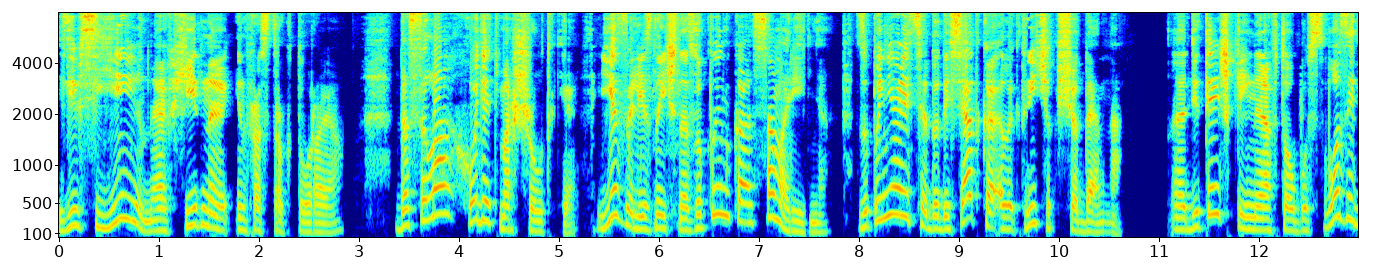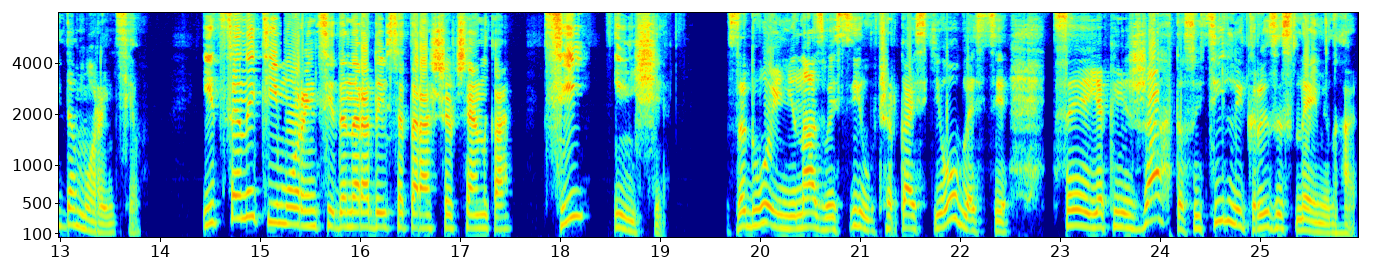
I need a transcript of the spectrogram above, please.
зі всією необхідною інфраструктурою. До села ходять маршрутки, є залізнична зупинка саморідня. Зупиняється до десятка електричок щоденно. Е, Дітей шкільний автобус возить до Моринців. І це не ті Моринці, де народився Тарас Шевченка, ці інші. Задвоєні назви сіл в Черкаській області це якийсь жах та суцільний кризис неймінга.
